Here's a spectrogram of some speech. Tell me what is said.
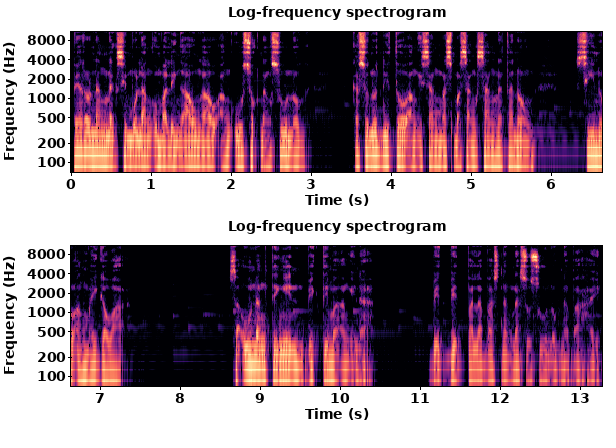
pero nang nagsimulang umalingaw-ngaw ang usok ng sunog, kasunod nito ang isang mas masangsang na tanong, sino ang may gawa? Sa unang tingin, biktima ang ina. Bit-bit palabas ng nasusunog na bahay,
